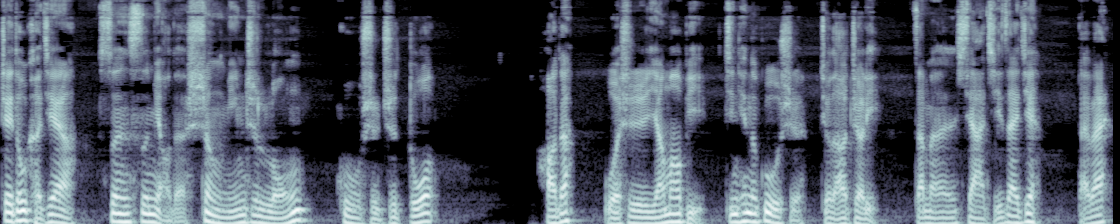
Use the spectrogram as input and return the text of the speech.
这都可见啊，孙思邈的盛名之隆，故事之多。好的，我是羊毛笔，今天的故事就到这里。咱们下集再见，拜拜。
